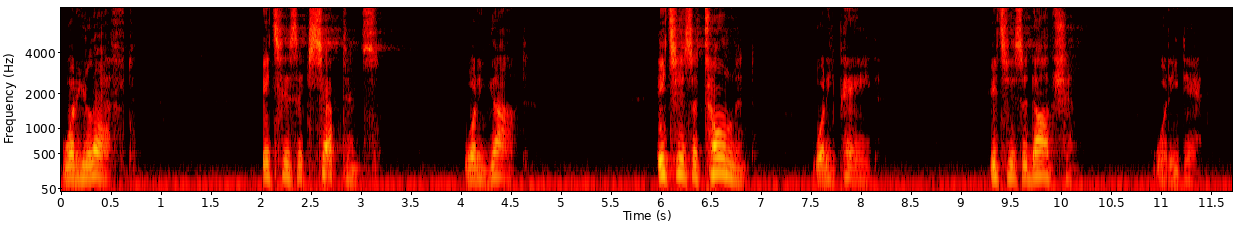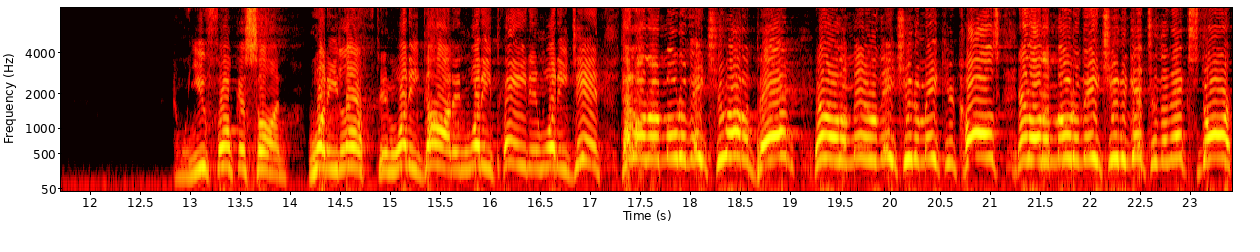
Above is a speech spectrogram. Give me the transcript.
what he left. It's his acceptance, what he got. It's his atonement, what he paid. It's his adoption, what he did. And when you focus on what he left and what he got and what he paid and what he did, that ought to motivate you out of bed. It ought to motivate you to make your calls. It ought to motivate you to get to the next door.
